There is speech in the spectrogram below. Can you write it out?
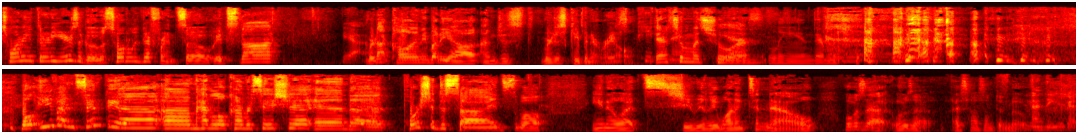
20, 30 years ago, it was totally different. So it's not, Yeah. we're not calling anybody out. I'm just, we're just keeping it real. They're too mature, Yes. Lynn. They're mature. Well, Eva and Cynthia um, had a little conversation, and uh, Porsha decides, well, you know what? She really wanted to know. What was that? What was that? I saw something move. Nothing. You're good.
